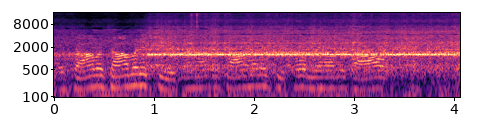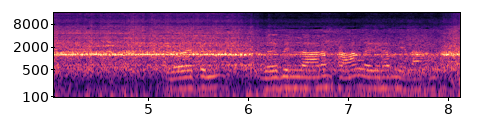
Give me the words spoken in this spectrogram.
เมื่อเช้าเมื่อเช้าไม่ได้ฉีดนะครับเมื่อเช้าไม่ได้ฉีดพ่นนะครับเมื่อเช้า เลยเป็นเลยเป็นราน้ำค้างเลยนะครับเนี่ยราน้ำค้าง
